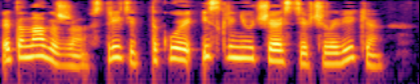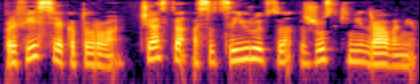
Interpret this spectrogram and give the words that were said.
Это надо же, встретить такое искреннее участие в человеке, профессия которого часто ассоциируется с жесткими нравами,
